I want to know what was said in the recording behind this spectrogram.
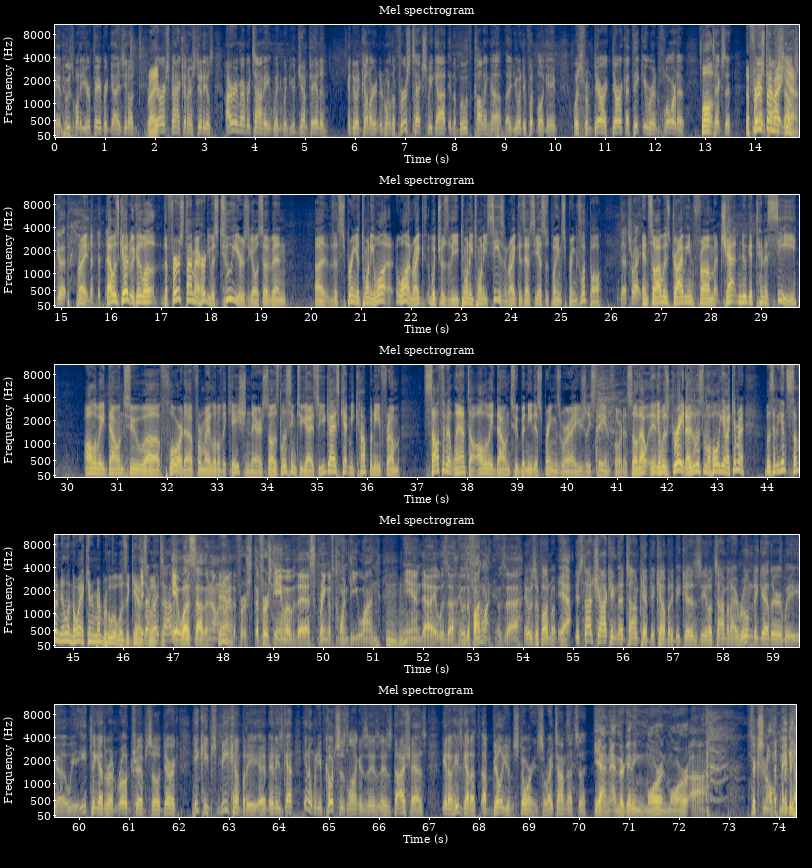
and who's one of your favorite guys? You know, Right. Derek's back in our studios. I remember Tommy when when you jumped in and. And doing color, and one of the first texts we got in the booth calling up the UND football game was from Derek. Derek, I think you were in Florida. Well, the text said, The first "Man, time I sounds yeah, good. right. That was good because well, the first time I heard you was two years ago, so it'd have been uh, the spring of twenty one, right, which was the twenty twenty season, right? Because FCS was playing spring football, That's right. and so I was driving from Chattanooga, Tennessee, all the way down to uh, Florida for my little vacation there. So I was listening to you guys. So you guys kept me company from south of Atlanta all the way down to Bonita Springs, where I usually stay in Florida. So that and it was great. I was listening to the whole game. I can't remember. Was it against Southern Illinois? I can't remember who it was against. Is that but, right, Tom? It was Southern Illinois, Yeah. the first the first game of the spring of 21, Mm-hmm. and uh, it was a it was a fun one. It was uh, It was a fun one. Yeah. It's not shocking that Tom kept you company because you know Tom and I room together. We uh, we eat together on road trips. So Derek, he keeps me company, and, and he's got you know when you've coached as long as as, as Dosh has, you know he's got a, a billion stories. So right, Tom, that's a yeah, and, and they're getting more and more uh, fictional, maybe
